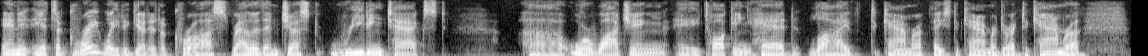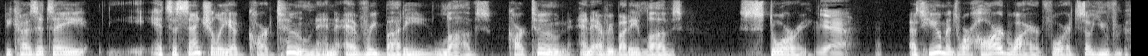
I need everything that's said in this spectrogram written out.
And it, it's a great way to get it across rather than just reading text. uh, or watching a talking head live to camera, face to camera, direct to camera, because it's a it's essentially a cartoon, and everybody loves cartoon, and everybody loves story. Yeah. As humans, we're hardwired for it. So you've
